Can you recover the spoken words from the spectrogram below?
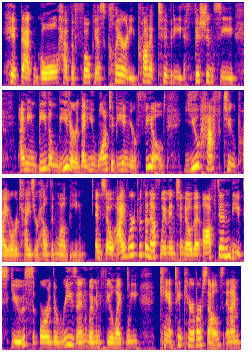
hit that goal, have the focus, clarity, productivity, efficiency, I mean, be the leader that you want to be in your field, you have to prioritize your health and well being. And so I've worked with enough women to know that often the excuse or the reason women feel like we can't take care of ourselves, and I'm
